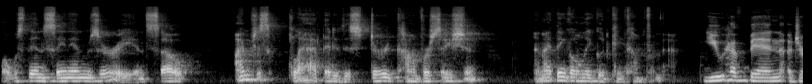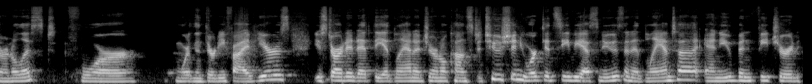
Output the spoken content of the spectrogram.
what was then St. Ann, Missouri. And so I'm just glad that it has stirred conversation. And I think only good can come from that. You have been a journalist for more than 35 years. You started at the Atlanta Journal Constitution. You worked at CBS News in Atlanta, and you've been featured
